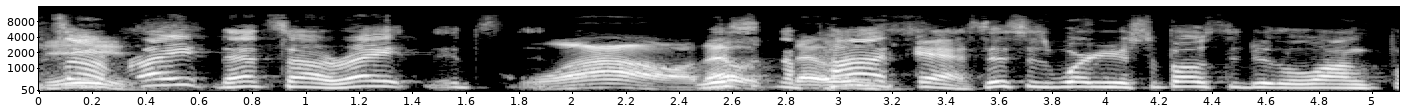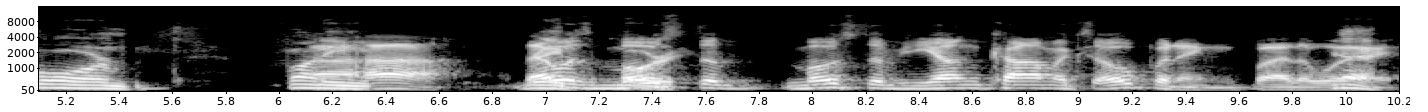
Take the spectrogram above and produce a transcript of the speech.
that's all Jeez. right that's all right it's Wow. That this was is the that was- podcast this is where you're supposed to do the long form funny Aha. That was story. most of most of Young Comics opening, by the way,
